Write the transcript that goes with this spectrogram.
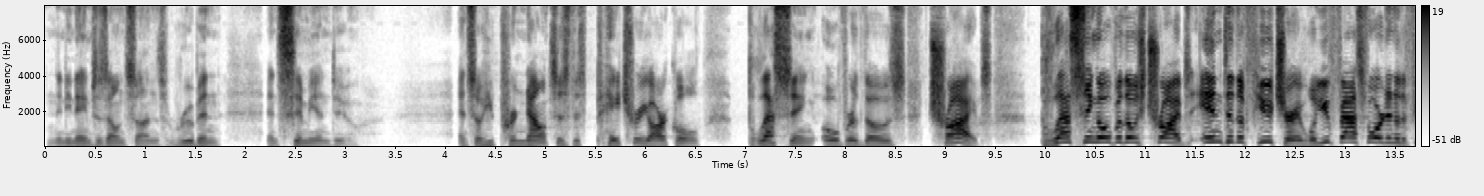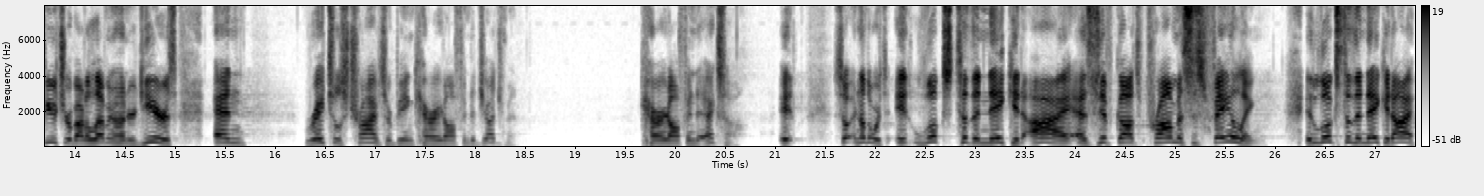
and then he names his own sons, Reuben and Simeon do. And so he pronounces this patriarchal blessing over those tribes blessing over those tribes into the future. Well, you fast forward into the future about 1100 years, and Rachel's tribes are being carried off into judgment, carried off into exile. It, so, in other words, it looks to the naked eye as if God's promise is failing. It looks to the naked eye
